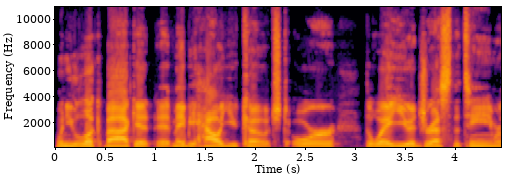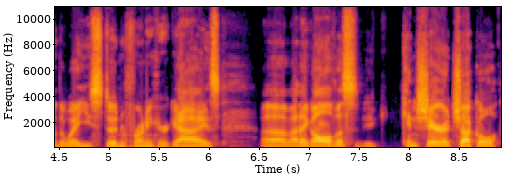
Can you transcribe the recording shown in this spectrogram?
when you look back at, at maybe how you coached or the way you addressed the team or the way you stood in front of your guys, um, I think all of us can share a chuckle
